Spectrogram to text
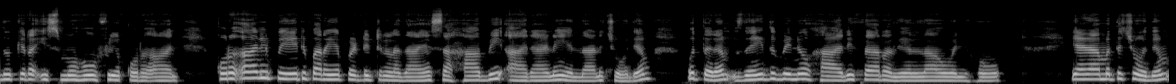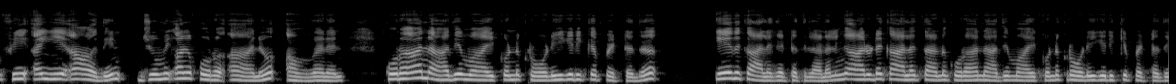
ദുഖിറ ഇസ്മുഹു ഫിൽ ഖുർആൻ. ഖുർആനിൽ പേര് പറയപ്പെട്ടിട്ടുള്ളതായ സഹാബി ആരാണ് എന്നാണ് ചോദ്യം. ഉത്തരം സെയ്ദ് ബിനു ഹാരിസ റലിയല്ലാവൻഹു ഏഴാമത്തെ ചോദ്യം ഫി ഐ ആദിൻ ജുമി അൽ ഖുർആാനു അവലൻ ഖുർആൻ ആദ്യമായിക്കൊണ്ട് ക്രോഡീകരിക്കപ്പെട്ടത് ഏത് കാലഘട്ടത്തിലാണ്? അല്ലെങ്കിൽ ആരുടെ കാലത്താണ് ഖുർആൻ ആദ്യമായിക്കൊണ്ട് ക്രോഡീകരിക്കപ്പെട്ടത്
